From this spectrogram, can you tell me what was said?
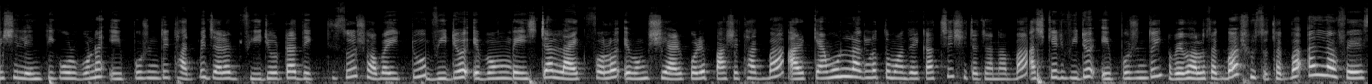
বেশি লেন্থি করব না। এই পর্যন্তই থাকবে। যারা ভিডিওটা দেখতেছো, সবাই একটু ভিডিও এবং পেজটা লাইক ফলো এবং শেয়ার করে পাশে থাকবা। আর কেমন লাগল তোমাদের কাছে সেটা জানাবা। আজকের ভিডিও এই পর্যন্তই। সবাই ভালো থাকবা সুস্থ থাকবা। আল্লাহ হাফেজ।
